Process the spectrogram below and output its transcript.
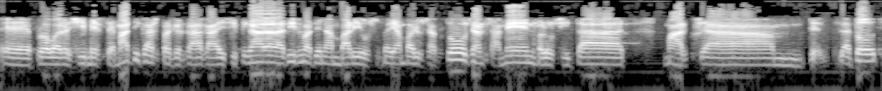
eh, proves així més temàtiques, perquè cada, cada disciplina de l'atletisme tenen diversos, hi ha diversos sectors, llançament, velocitat, marxa, de, de tot.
